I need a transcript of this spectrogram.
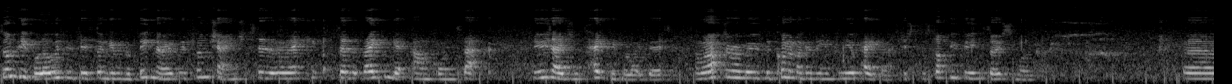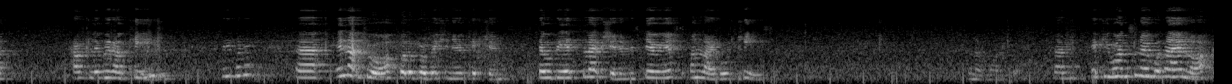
Some people always insist on giving a big note with some change so that they can, so that they can get pound coins back. News agents hate people like this and will have to remove the colour magazine from your paper just to stop you being so smug. Uh, how to live without keys? Anybody? Uh, in that drawer full of rubbish in your kitchen, there will be a selection of mysterious, unlabelled keys. Um, if you want to know what they unlock,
